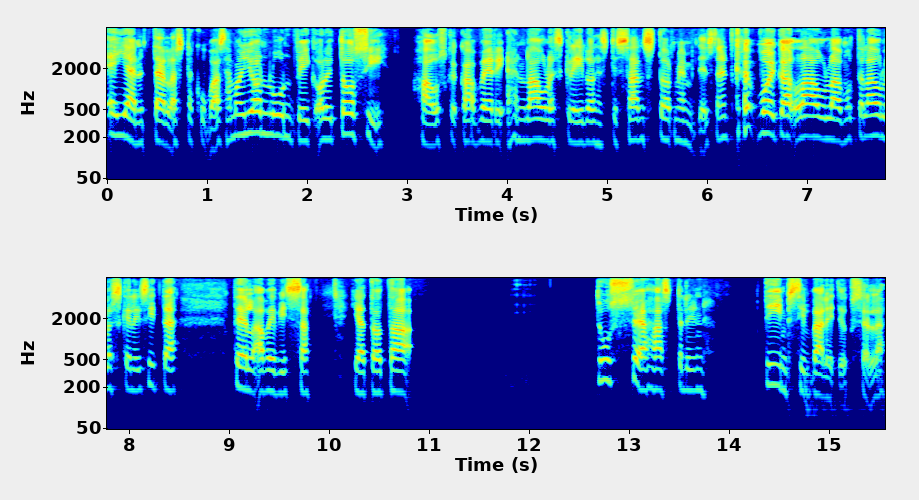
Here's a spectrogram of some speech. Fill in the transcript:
ei jäänyt tällaista kuvaa. Samoin Jon Lundvik oli tosi hauska kaveri. Hän lauleskeli iloisesti Sunstormia, miten sitä nyt voikaan laulaa, mutta lauleskeli sitä Tel Avivissa. Ja tota, Tussea haastelin Teamsin välityksellä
